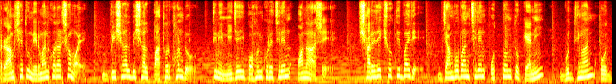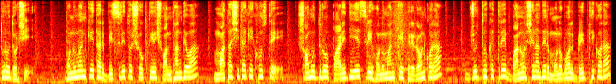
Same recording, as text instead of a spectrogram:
রামসেতু নির্মাণ করার সময় বিশাল বিশাল পাথরখণ্ড তিনি নিজেই বহন করেছিলেন অনায়াসে। শারীরিক শক্তির বাইরে জাম্ববান ছিলেন অত্যন্ত জ্ঞানী, বুদ্ধিমান ও দূরদর্শী। হনুমানকে তার বিস্তৃত শক্তির সন্ধান দেওয়া, মাতা সীতাকে খুঁজতে সমুদ্র পাড়ি দিয়ে শ্রী হনুমানকে প্রেরণ করা, যুদ্ধক্ষেত্রে বানর সেনাদের মনোবল বৃদ্ধি করা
